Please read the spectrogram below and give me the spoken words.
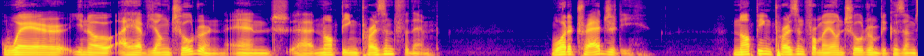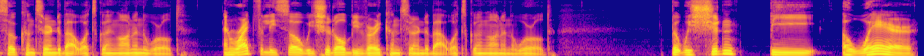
where you know I have young children and uh, not being present for them. What a tragedy! Not being present for my own children because I'm so concerned about what's going on in the world, and rightfully so. We should all be very concerned about what's going on in the world, but we shouldn't be aware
